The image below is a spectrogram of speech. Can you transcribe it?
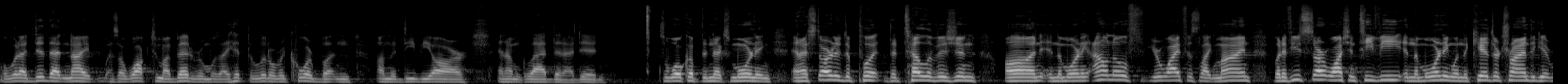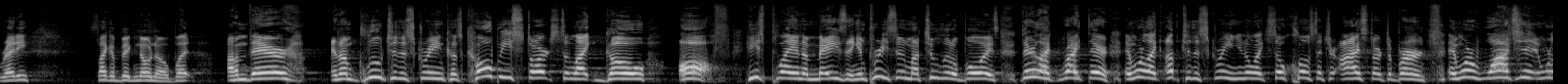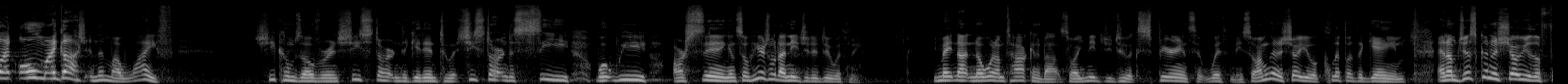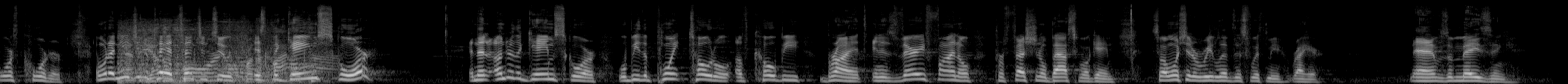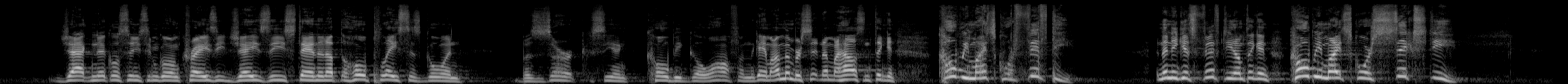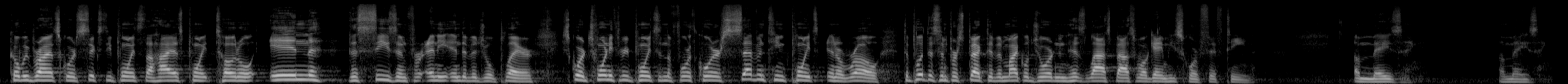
But what I did that night as I walked to my bedroom was I hit the little record button on the DVR, and I'm glad that I did. So woke up the next morning and I started to put the television on in the morning. I don't know if your wife is like mine, but if you start watching TV in the morning when the kids are trying to get ready, it's like a big no no. But I'm there and I'm glued to the screen because Kobe starts to like go off. He's playing amazing. And pretty soon, my two little boys, they're like right there. And we're like up to the screen, you know, like so close that your eyes start to burn. And we're watching it and we're like, oh my gosh. And then my wife, she comes over and she's starting to get into it. She's starting to see what we are seeing. And so here's what I need you to do with me. You may not know what I'm talking about, so I need you to experience it with me. So I'm going to show you a clip of the game, and I'm just going to show you the fourth quarter. And what I need you to pay attention to is the game score. And then under the game score will be the point total of Kobe Bryant in his very final professional basketball game. So I want you to relive this with me right here. Man, it was amazing. Jack Nicholson, you see him going crazy. Jay Z standing up. The whole place is going berserk seeing Kobe go off in the game. I remember sitting at my house and thinking, Kobe might score 50. And then he gets 50, and I'm thinking, Kobe might score 60. Kobe Bryant scored 60 points, the highest point total in the season for any individual player. He scored 23 points in the fourth quarter, 17 points in a row. To put this in perspective, in Michael Jordan, in his last basketball game, he scored 15. Amazing. Amazing.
